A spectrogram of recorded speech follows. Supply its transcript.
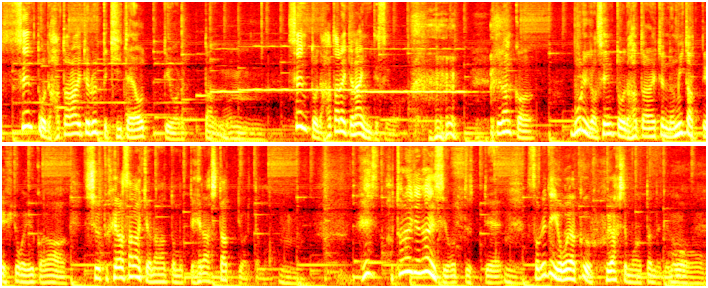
銭湯で働いてるって聞いたよって言われたの、銭湯で働いてないんですよ。でなんかボリが銭湯で働いてるの見たっていう人がいるからシュート減らさなきゃなと思って減らしたって言われたのえ働いてないですよって言って、それでようやく増やしてもらったんだけど、うん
